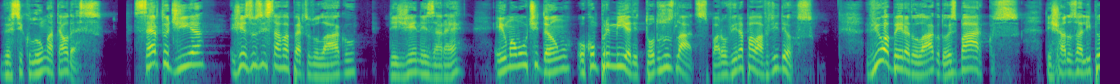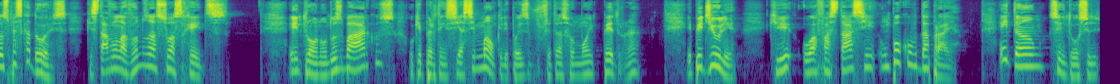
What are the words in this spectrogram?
versículo 1 até o 10. Certo dia, Jesus estava perto do lago de Genezaré e uma multidão o comprimia de todos os lados para ouvir a palavra de Deus. Viu à beira do lago dois barcos, deixados ali pelos pescadores, que estavam lavando as suas redes. Entrou num dos barcos, o que pertencia a Simão, que depois se transformou em Pedro, né? E pediu-lhe que o afastasse um pouco da praia. Então sentou-se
